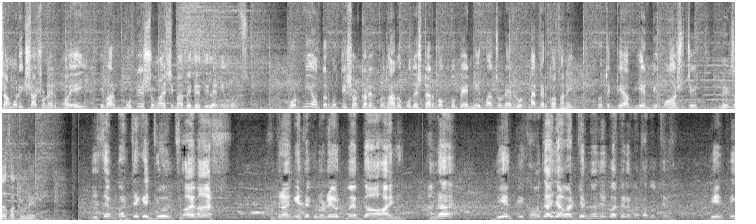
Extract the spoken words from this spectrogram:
সামরিক শাসনের ভয়েই এবার ভোটের সময়সীমা বেঁধে দিলেন ইউনুস। ভোট নিয়ে অন্তর্বর্তী সরকারের প্রধান উপদেষ্টার বক্তব্যে নির্বাচনের রোডম্যাপের কথা নেই। প্রতিক্রিয়া বিএনপির মহাসচিব মির্জা ফখরুলের। ডিসেম্বর থেকে জুন ছয় মাস, সুতরাং এতে কোনো রোড ম্যাপ দেওয়া হয়নি। আমরা বিএনপি ক্ষমতায় যাওয়ার জন্য নির্বাচনের কথা বলছি না বিএনপি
